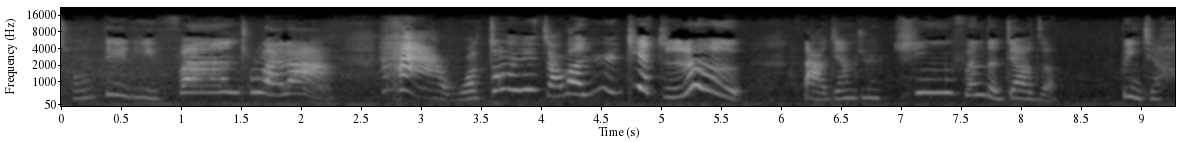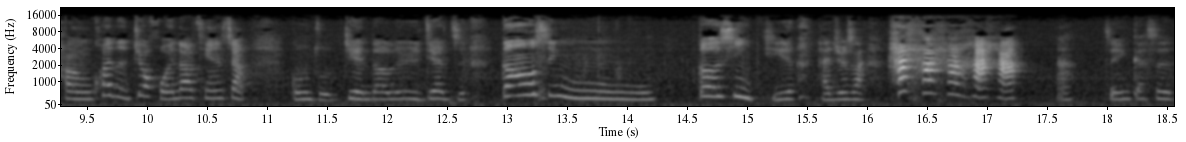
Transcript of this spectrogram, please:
从地里翻出来啦！哈哈！我终于找到玉戒指了！大将军兴奋的叫着，并且很快的就回到天上。公主见到了玉戒指，高兴，高兴极了。她就说：“哈哈哈哈哈！”啊，这应该是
